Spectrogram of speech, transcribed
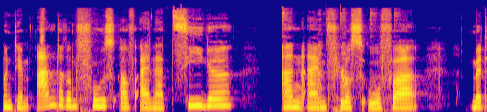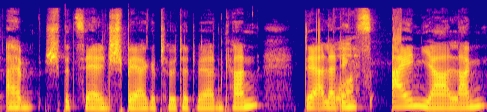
und dem anderen Fuß auf einer Ziege an einem Flussufer mit einem speziellen Speer getötet werden kann, der allerdings ein Jahr lang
